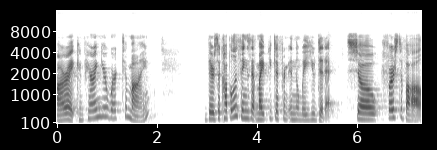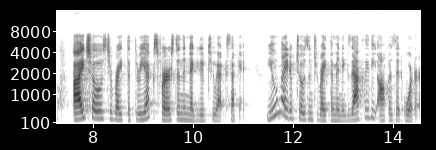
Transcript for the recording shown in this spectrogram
All right, comparing your work to mine, there's a couple of things that might be different in the way you did it. So first of all, I chose to write the 3x first and the negative 2x second. You might have chosen to write them in exactly the opposite order.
